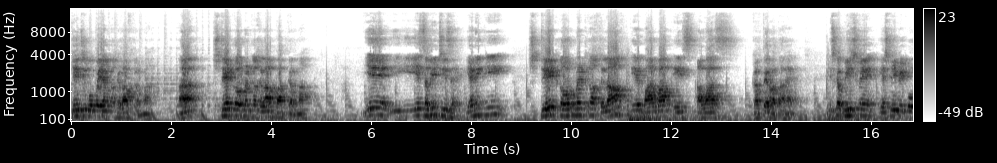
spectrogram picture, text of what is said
के जी बोपैया का खिलाफ करना आ, स्टेट गवर्नमेंट का खिलाफ बात करना ये ये सभी चीज़ है। यानी कि स्टेट गवर्नमेंट का खिलाफ ये बार बार इस आवाज़ करते रहता है। इसका बीच में एसडीपी को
